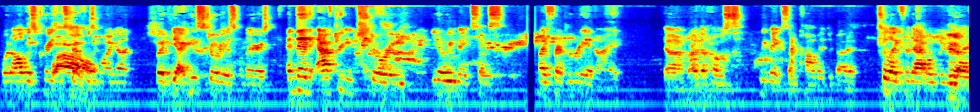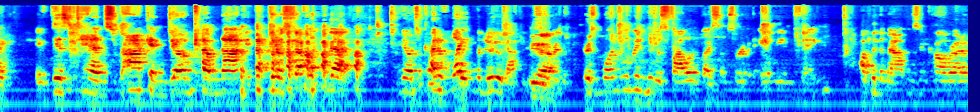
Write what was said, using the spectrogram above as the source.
when all this crazy stuff was going on. But yeah, his story is hilarious. And then after each story, you know, we make some. My friend Marie and I um, are the hosts. We make some comment about it. So like for that one, we were Yeah. like, "If this tent's rocking, don't come knocking," you know, stuff like that. You know, to kind of lighten the mood after the Yeah. story. There's one woman who was followed by some sort of an alien thing up in the mountains in Colorado.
